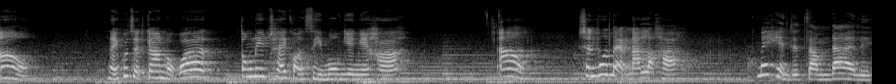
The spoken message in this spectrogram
อ้าว ไหนผู้จัดการบอกว่าต้องรีบใช้ก่อน4ี่โมงเย็นไงคะ อ้าว ฉันพูดแบบนั้นเหรอคะ ไม่เห็นจะจำได้เลย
